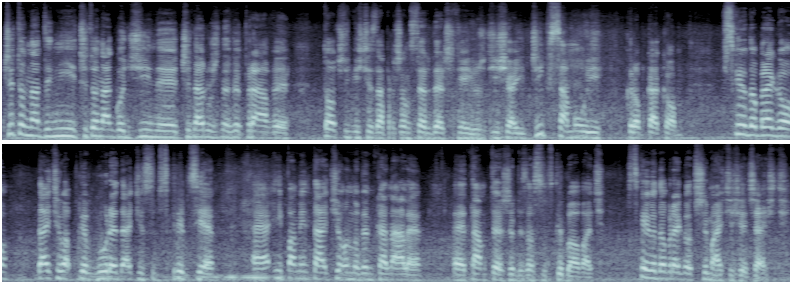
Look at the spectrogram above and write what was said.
czy to na dni, czy to na godziny, czy na różne wyprawy, to oczywiście zapraszam serdecznie już dzisiaj jeepsamui.com. Wszystkiego dobrego, dajcie łapkę w górę, dajcie subskrypcję e, i pamiętajcie o nowym kanale, e, tam też, żeby zasubskrybować. Wszystkiego dobrego, trzymajcie się, cześć.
